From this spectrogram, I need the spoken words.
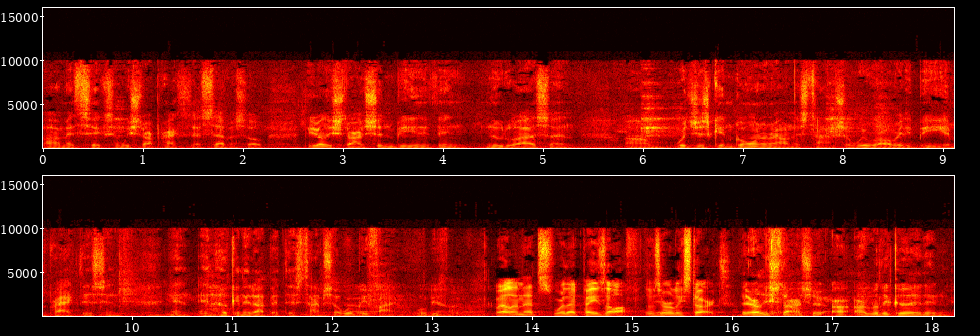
um, at six, and we start practice at seven. So the early start shouldn't be anything new to us, and um, we're just getting going around this time. So we will already be in practice and, and, and hooking it up at this time. So we'll be fine. We'll be fine. Well, and that's where that pays off. Those early starts. The early starts are, are, are really good, and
